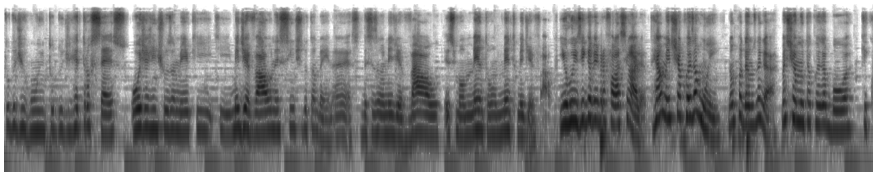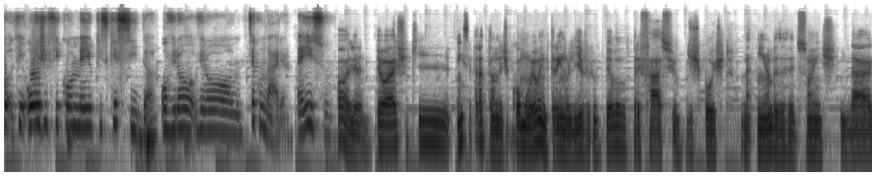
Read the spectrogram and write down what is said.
tudo de ruim, tudo de retrocesso. Hoje a gente usa meio que, que medieval nesse sentido também, né? Essa decisão é medieval, esse momento é um momento medieval. E o Ruizinga veio para falar assim: olha, realmente tinha coisa ruim, não podemos negar, mas tinha muita coisa boa que, que hoje ficou meio que esquecida ou virou, virou secundária. É isso? Olha, eu acho que em se tratando de como eu entrei no livro, pelo prefácio disposto né, em ambas as edições da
